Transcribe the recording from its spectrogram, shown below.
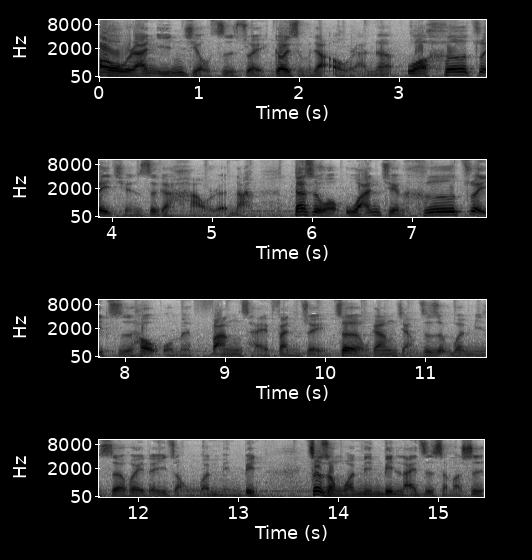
偶然饮酒自醉？各位，什么叫偶然呢？我喝醉前是个好人呐、但是我完全喝醉之后，我们方才犯罪。这我刚刚讲，这是文明社会的一种文明病。这种文明病来自什么？是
